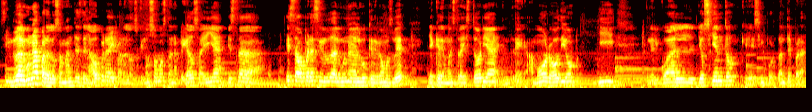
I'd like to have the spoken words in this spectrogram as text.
Sin duda alguna, para los amantes de la ópera y para los que no somos tan apegados a ella, esta, esta ópera sin duda alguna algo que debemos ver, ya que demuestra historia entre amor, odio y en el cual yo siento que es importante para,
